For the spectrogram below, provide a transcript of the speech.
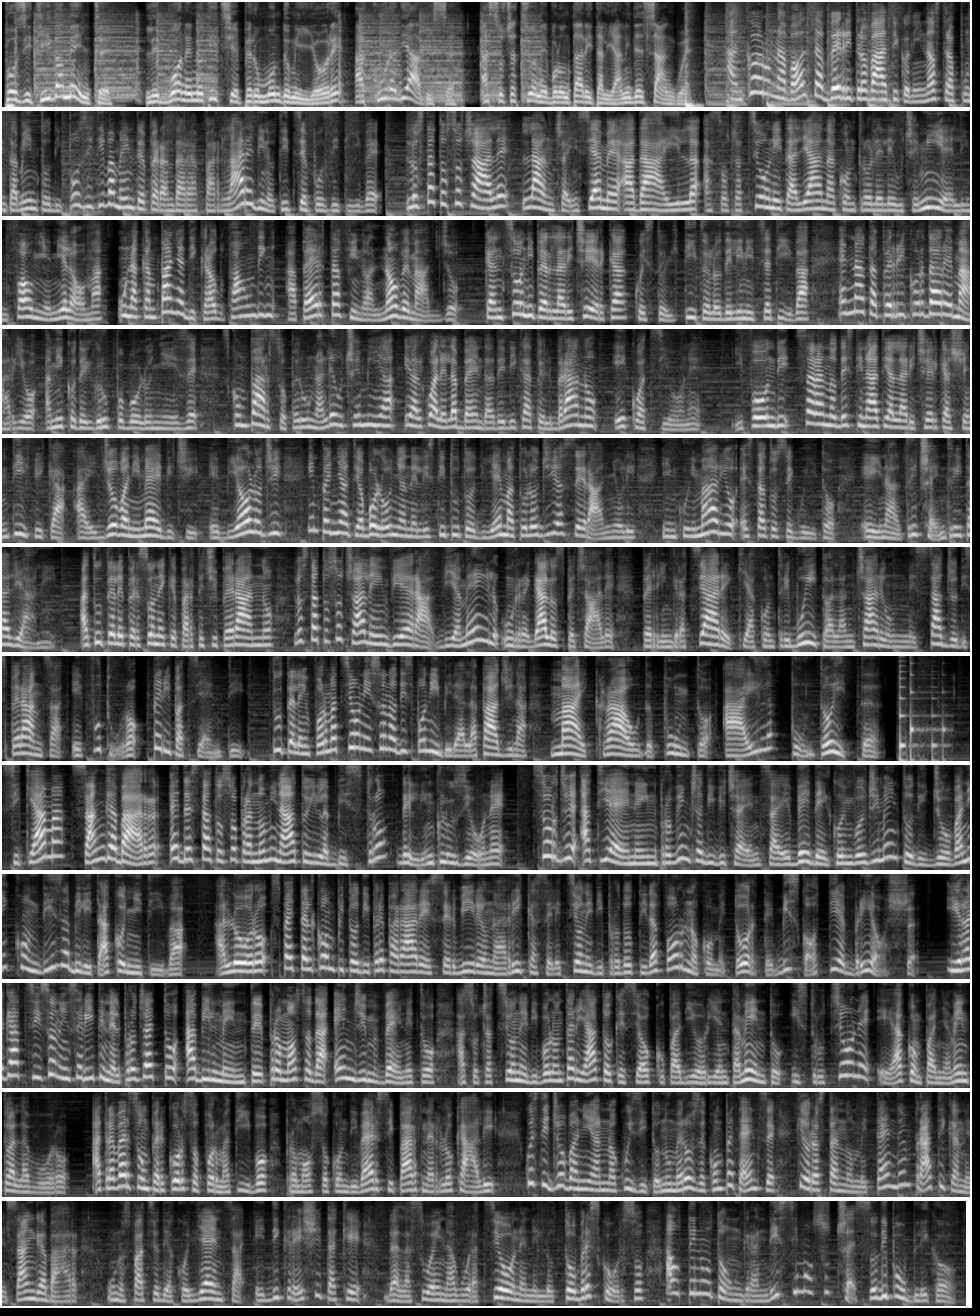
Positivamente! Le buone notizie per un mondo migliore a cura di Avis, Associazione Volontari Italiani del Sangue. Ancora una volta ben ritrovati con il nostro appuntamento di Positivamente per andare a parlare di notizie positive. Lo Stato sociale lancia insieme ad AIL, Associazione Italiana contro le leucemie, linfomi e mieloma, una campagna di crowdfunding aperta fino al 9 maggio. Canzoni per la ricerca, questo è il titolo dell'iniziativa, è nata per ricordare Mario, amico del gruppo bolognese, scomparso per una leucemia e al quale la band ha dedicato il brano Equazione. I fondi saranno destinati alla ricerca scientifica, ai giovani medici e biologi impegnati a Bologna nell'Istituto di Ematologia Seragnoli, in cui Mario è stato seguito, e in altri centri italiani. A tutte le persone che parteciperanno, lo Stato sociale invierà via mail un regalo speciale per ringraziare chi ha contribuito a lanciare un messaggio di speranza e futuro per i pazienti. Tutte le informazioni sono disponibili alla pagina mycrowd.ail.it. Si chiama Sangha Bar ed è stato soprannominato il bistrò dell'inclusione Sorge a Tiene, in provincia di Vicenza, e vede il coinvolgimento di giovani con disabilità cognitiva. A loro spetta il compito di preparare e servire una ricca selezione di prodotti da forno come torte, biscotti e brioche. I ragazzi sono inseriti nel progetto Abilmente, promosso da Engim Veneto, associazione di volontariato che si occupa di orientamento, istruzione e accompagnamento al lavoro. Attraverso un percorso formativo, promosso con diversi partner locali, questi giovani hanno acquisito numerose competenze che ora stanno mettendo in pratica nel Sangha Bar, uno spazio di accoglienza e di crescita che, dalla sua inaugurazione nell'ottobre scorso, ha ottenuto un grandissimo successo di pubblico.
